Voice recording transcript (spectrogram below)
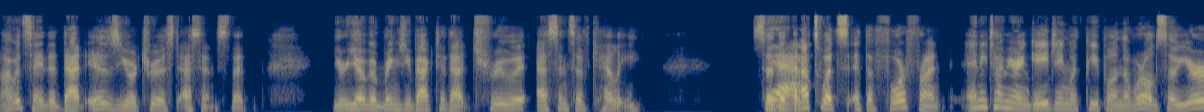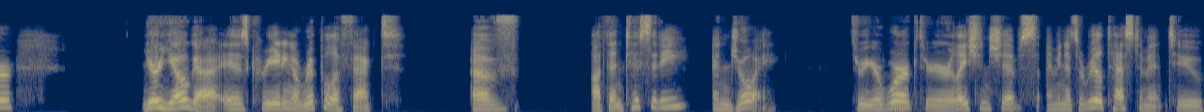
I would say that that is your truest essence. That your yoga brings you back to that true essence of Kelly. So yeah. that that's what's at the forefront anytime you're engaging with people in the world. So your your yoga is creating a ripple effect of authenticity and joy through your mm. work, through your relationships. I mean, it's a real testament to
